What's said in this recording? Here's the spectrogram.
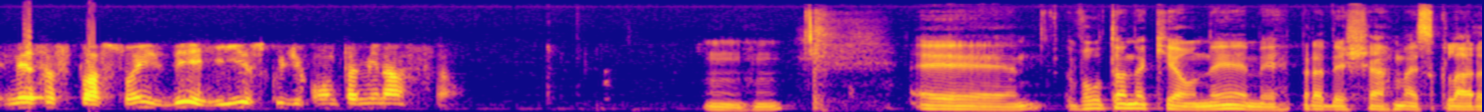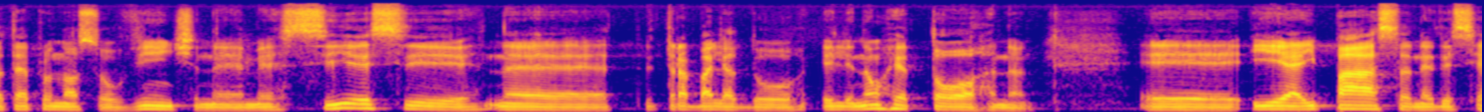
nessas situações de risco de contaminação. Uhum. É, voltando aqui ao Nemer, para deixar mais claro até para o nosso ouvinte, Nemer, se esse né, trabalhador ele não retorna é, e aí passa né, desse,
